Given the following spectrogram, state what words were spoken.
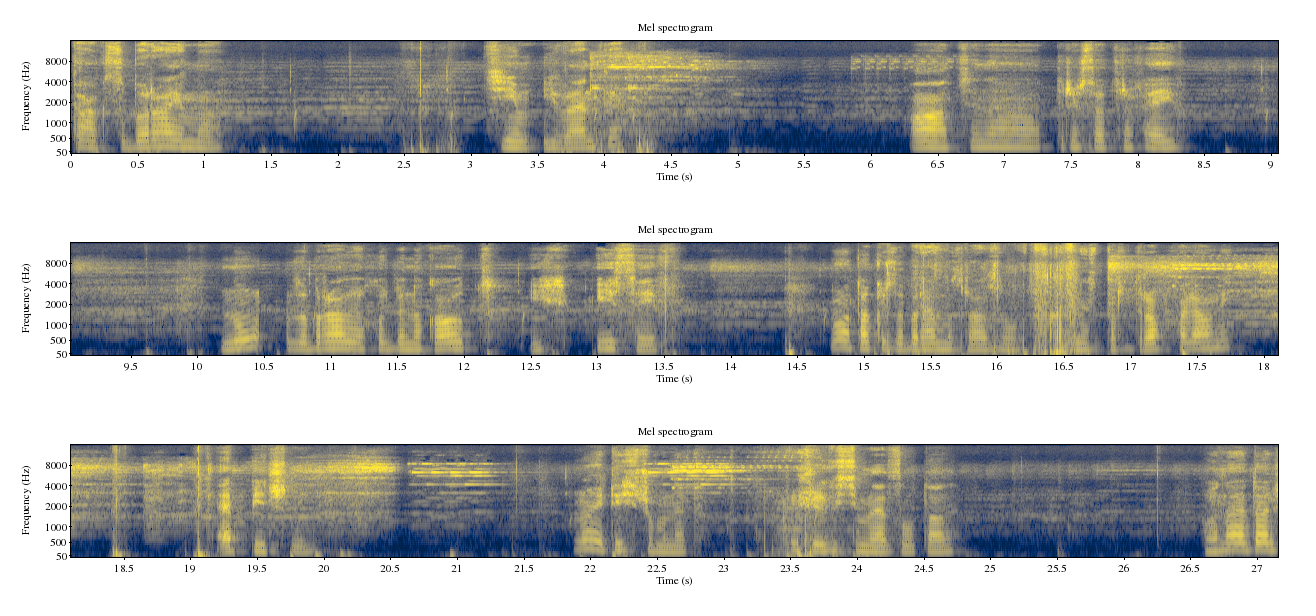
Так, збираємо тім івенти. А, це на 300 трофеїв. Ну, забрали хоч би нокаут і, і сейф. Ну, а також заберемо зразу містер дроп халявний. Епічний. Ну і 1000 монет. 1200 монет злутали. Погнали далі.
